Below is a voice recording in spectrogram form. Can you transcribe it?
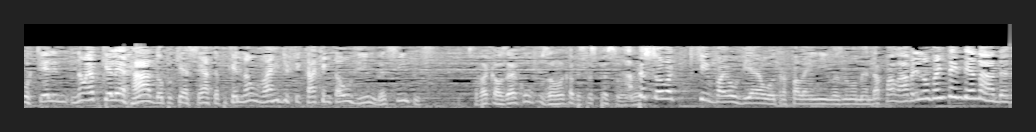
Porque ele não é porque ele é errado ou porque é certo, é porque ele não vai edificar quem está ouvindo, é simples. Só vai causar confusão na cabeça das pessoas. A né? pessoa que vai ouvir a outra falar em línguas no momento da palavra, ele não vai entender nada.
